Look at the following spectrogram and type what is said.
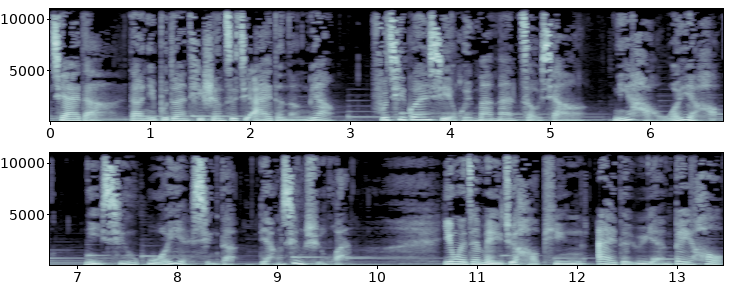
亲爱的。当你不断提升自己爱的能量，夫妻关系也会慢慢走向你好我也好，你行我也行的良性循环。因为在每一句好评、爱的语言背后，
